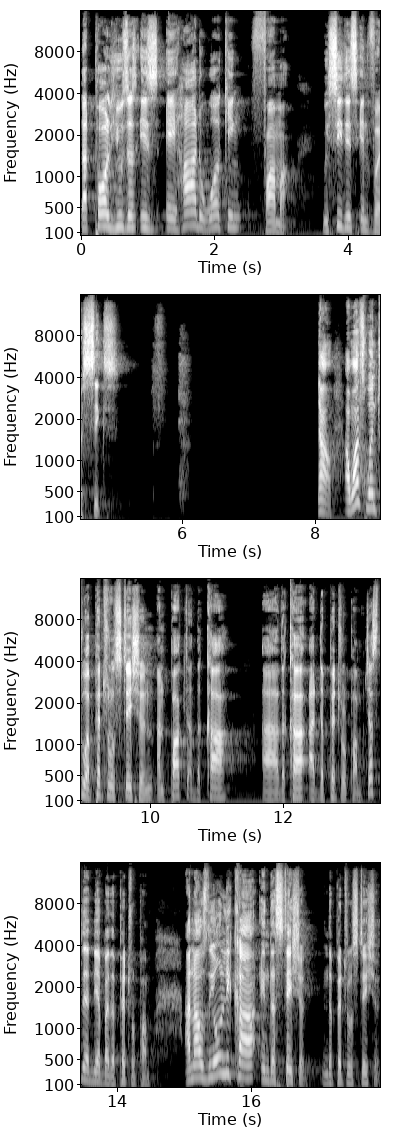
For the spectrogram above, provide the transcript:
that Paul uses is a hard working farmer. We see this in verse 6. Now, I once went to a petrol station and parked at the car, uh, the car at the petrol pump, just there nearby the petrol pump. And I was the only car in the station, in the petrol station.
